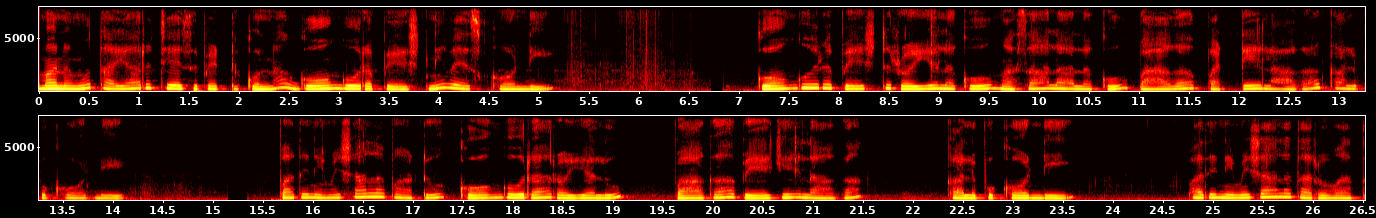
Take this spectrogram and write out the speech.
మనము తయారు చేసి పెట్టుకున్న గోంగూర పేస్ట్ని వేసుకోండి. గోంగూర పేస్ట్ రొయ్యలకు మసాలాలకు బాగా పట్టేలాగా కలుపుకోండి. పది నిమిషాల పాటు గోంగూర రొయ్యలు బాగా వేగేలాగా కలుపుకోండి. పది నిమిషాల తరువాత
